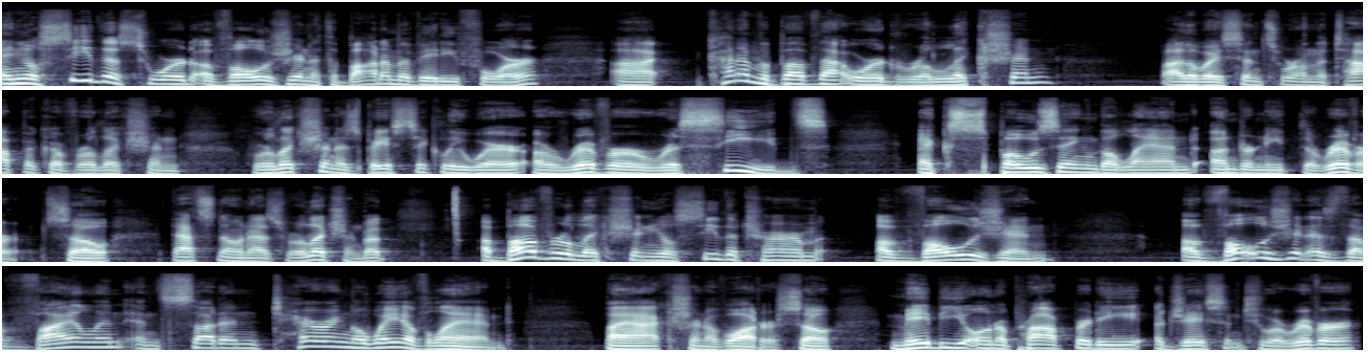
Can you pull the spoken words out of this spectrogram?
And you'll see this word avulsion at the bottom of 84, uh, kind of above that word reliction, by the way, since we're on the topic of reliction, reliction is basically where a river recedes, exposing the land underneath the river. So that's known as reliction. But above reliction, you'll see the term avulsion. Avulsion is the violent and sudden tearing away of land by action of water. So maybe you own a property adjacent to a river.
